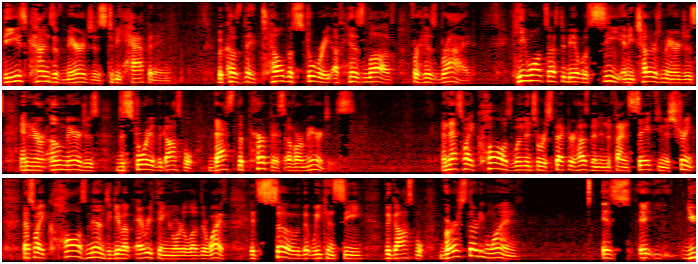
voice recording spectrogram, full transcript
these kinds of marriages to be happening because they tell the story of His love for His bride. He wants us to be able to see in each other's marriages and in our own marriages the story of the gospel. That's the purpose of our marriages. And that's why he calls women to respect their husband and to find safety and strength. That's why he calls men to give up everything in order to love their wife. It's so that we can see the gospel. Verse 31 is it, you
